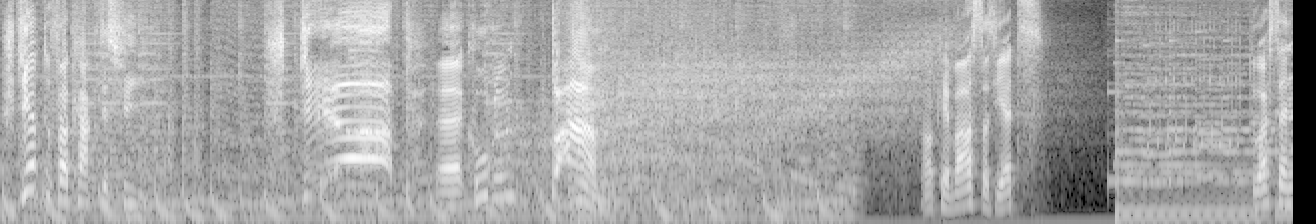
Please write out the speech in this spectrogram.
Stirb, du verkacktes Vieh! Stirb! Äh, Kugeln. Bam! Okay, war's das jetzt? Du hast ein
